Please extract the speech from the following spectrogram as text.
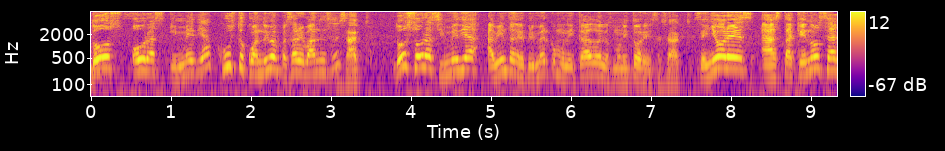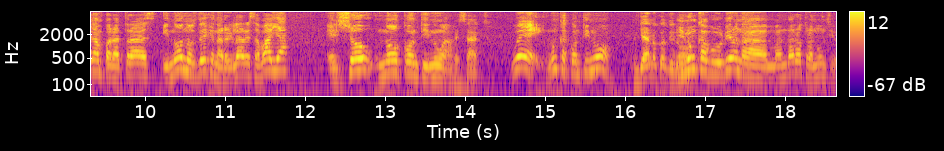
dos horas y media, justo cuando iba a empezar Evanescence. Exacto, Dos horas y media avientan el primer comunicado en los monitores. exacto. Señores, hasta que no se hagan para atrás y no nos dejen arreglar esa valla, el show no continúa. Exacto. Güey, nunca continuó. Ya no continuó. Y nunca volvieron a mandar otro anuncio.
